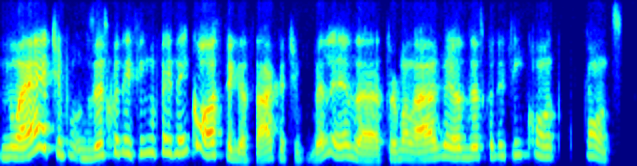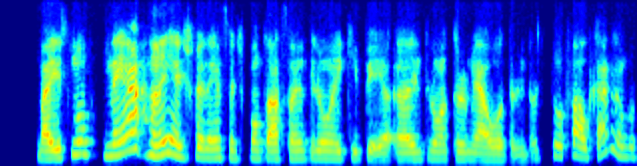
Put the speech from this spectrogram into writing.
não é, tipo, 255 não fez nem cócega, saca? Tipo, beleza, a turma lá ganhou 255 con- pontos. Mas isso não, nem arranha a diferença de pontuação entre uma equipe, eh, entre uma turma e a outra. Então, tipo, eu falo, caramba,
